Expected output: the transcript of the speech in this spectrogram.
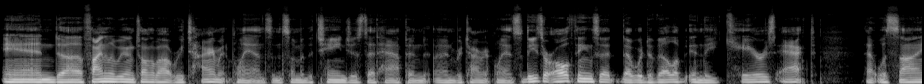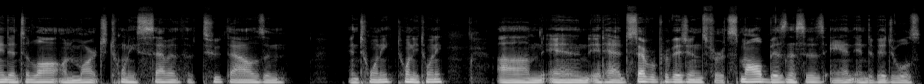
and uh, finally, we're going to talk about retirement plans and some of the changes that happened in retirement plans. So these are all things that, that were developed in the CARES Act that was signed into law on March 27th of 2020, 2020. Um, and it had several provisions for small businesses and individuals.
